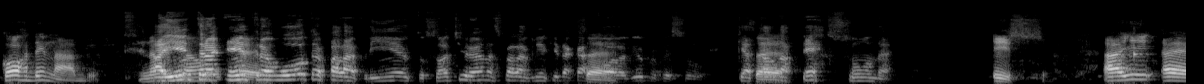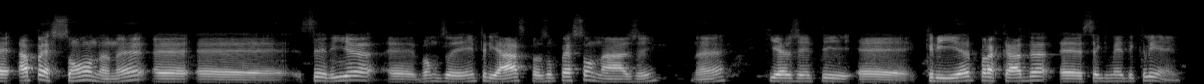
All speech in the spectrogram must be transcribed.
coordenado. Não Aí entra, é... entra outra palavrinha, eu estou só tirando as palavrinhas aqui da cartola, certo. viu, professor? Que é a certo. tal da persona. Isso. Aí é, a persona, né, é, é, seria, é, vamos dizer, entre aspas, o personagem, né, que a gente é, cria para cada é, segmento de cliente.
